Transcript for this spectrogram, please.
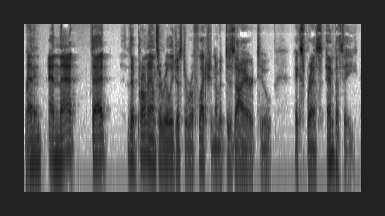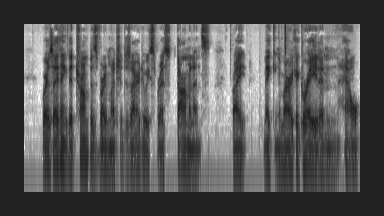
Right. And and that that the pronouns are really just a reflection of a desire to express empathy. Whereas I think that Trump is very much a desire to express dominance, right? Making America great and how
